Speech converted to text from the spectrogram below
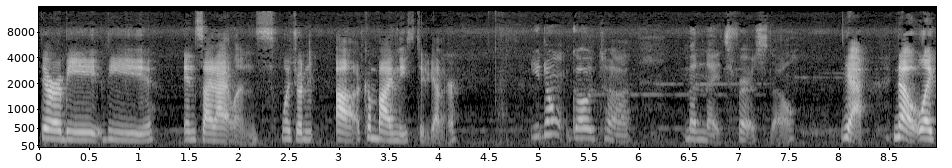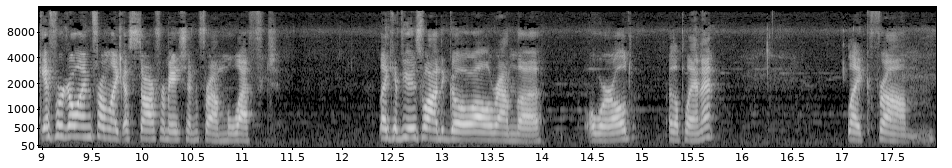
there would be the Inside Islands, which would uh, combine these two together. You don't go to Midnight's first, though. Yeah. No, like if we're going from like a star formation from left, like if you just wanted to go all around the world or the planet, like from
